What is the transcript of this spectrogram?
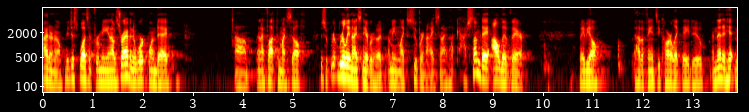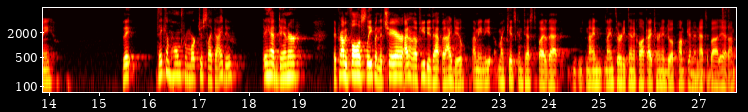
I don't know. It just wasn't for me. And I was driving to work one day, um, and I thought to myself, it's a really nice neighborhood. I mean, like super nice. And I thought, gosh, someday I'll live there. Maybe I'll have a fancy car like they do. And then it hit me. They, they come home from work just like I do. They have dinner. They probably fall asleep in the chair. I don't know if you do that, but I do. I mean, my kids can testify to that. 9, 9.30, 10 o'clock, I turn into a pumpkin, and that's about it. I'm,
